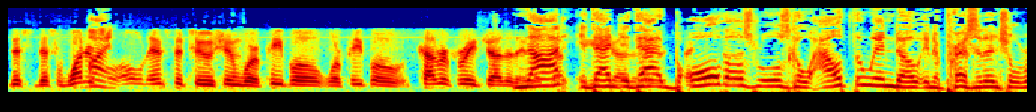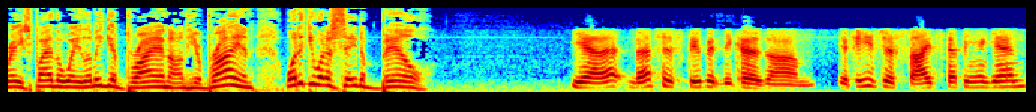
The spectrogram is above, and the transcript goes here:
this this wonderful old institution where people where people cover for each other. They Not up to each that other, that all those rules go out the window in a presidential race. By the way, let me get Brian on here. Brian, what did you want to say to Bill? Yeah, that, that's just stupid because um, if he's just sidestepping again,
